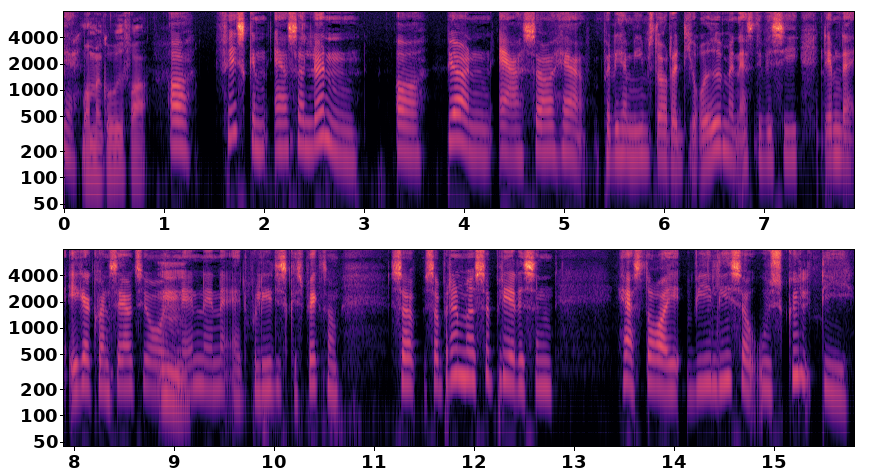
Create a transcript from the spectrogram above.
ja. må man gå ud fra. Og fisken er så lønnen, og bjørnen er så her, på det her meme står der de røde, men altså det vil sige dem, der ikke er konservative over mm. i den anden ende af det politiske spektrum. Så, så på den måde, så bliver det sådan, her står vi er lige så uskyldige,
